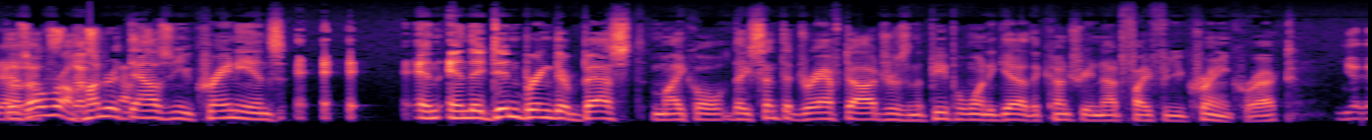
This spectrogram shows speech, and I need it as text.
Yeah, There's over 100,000 Ukrainians, and, and they didn't bring their best, Michael. They sent the draft dodgers, and the people want to get out of the country and not fight for Ukraine, correct? Yeah,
